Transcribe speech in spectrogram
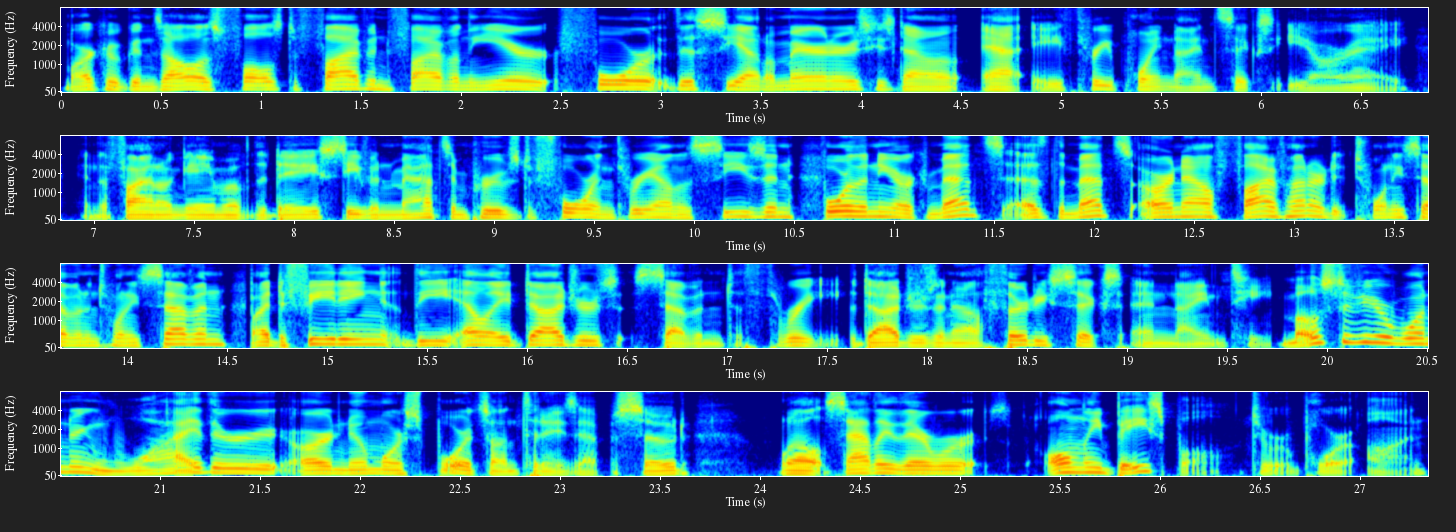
Marco Gonzales falls to 5 and 5 on the year for the Seattle Mariners. He's now at a 3.96 ERA. In the final game of the day, Steven Matz improves to 4 and 3 on the season for the New York Mets as the Mets are now 500 at 27 and 27 by defeating the LA Dodgers 7 to 3. The Dodgers are now 36 and 19. Most of you are wondering why there are no more sports on today's episode. Well, sadly, there were only baseball to report on.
